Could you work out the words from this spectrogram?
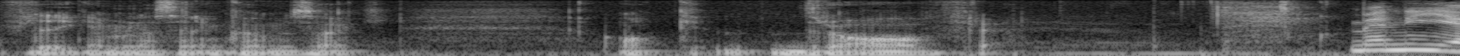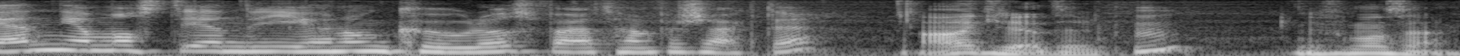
flyga mellan sina kundbesök och dra av för det. Men igen, jag måste ändå ge honom kudos för att han försökte. Ja, kreativ. Det får man säga.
